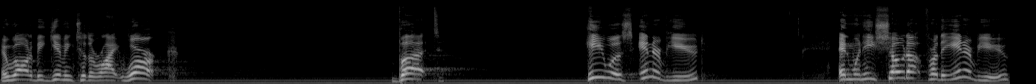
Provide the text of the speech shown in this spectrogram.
and we ought to be giving to the right work. But he was interviewed, and when he showed up for the interview,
